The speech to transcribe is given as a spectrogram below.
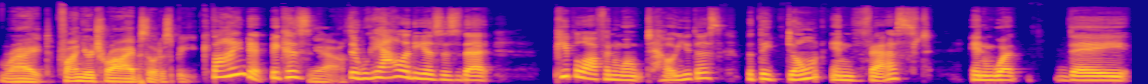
Right. Find your tribe, so to speak. Find it because yeah. the reality is, is that people often won't tell you this, but they don't invest in what they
